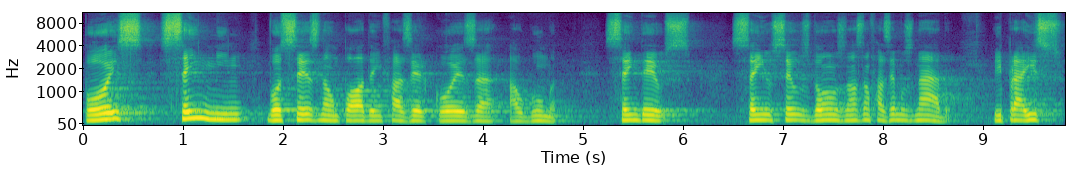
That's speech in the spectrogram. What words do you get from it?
pois sem mim vocês não podem fazer coisa alguma. Sem Deus, sem os seus dons, nós não fazemos nada. E para isso,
